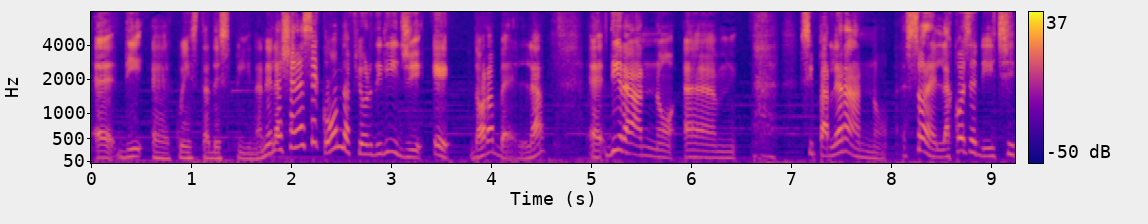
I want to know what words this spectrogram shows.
eh, di eh, questa Despina. Nella scena seconda, Fiordiligi e Dorabella eh, diranno. Ehm, si parleranno. Sorella, cosa dici?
